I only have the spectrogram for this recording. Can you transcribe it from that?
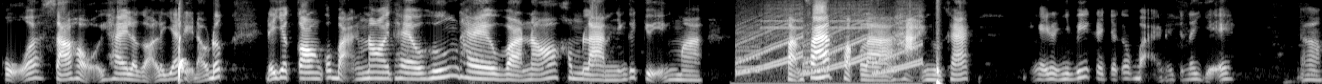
của xã hội hay là gọi là giá trị đạo đức để cho con của bạn noi theo hướng theo và nó không làm những cái chuyện mà phạm pháp hoặc là hại người khác. Nghĩ là như viết ra cho các bạn để cho nó dễ. À,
